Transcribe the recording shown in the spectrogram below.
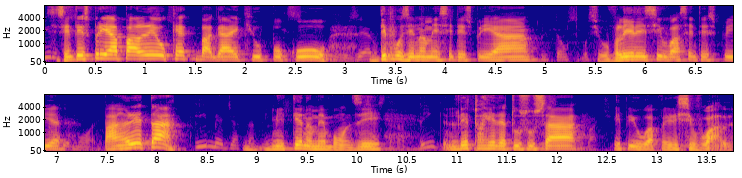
Se sent espri a pale ou kek bagay ki ou poko depoze nan men sent espri a, se ou vle resiva sent espri a, pa an reta, mette nan men bon diye, netwaye de tou sou sa, epi ou apre resivoal.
